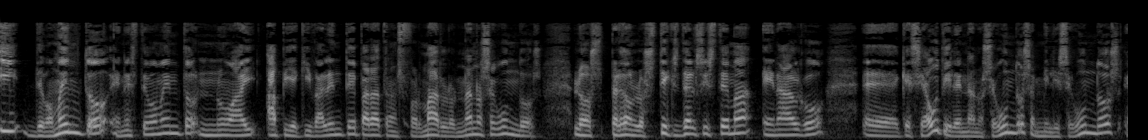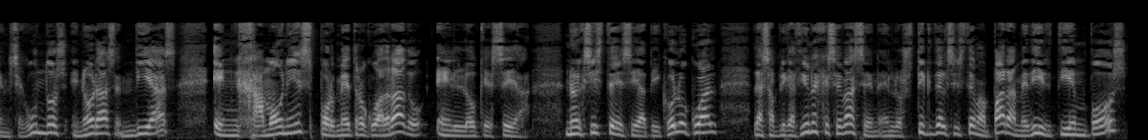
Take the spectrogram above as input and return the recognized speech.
Y de momento, en este momento, no hay API equivalente para transformar los nanosegundos, los, perdón, los ticks del sistema en algo eh, que sea útil en nanosegundos, en milisegundos, en segundos, en horas, en días, en jamones por metro cuadrado, en lo que sea. No existe ese API, con lo cual las aplicaciones que se basen en los ticks del sistema para medir tiempos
